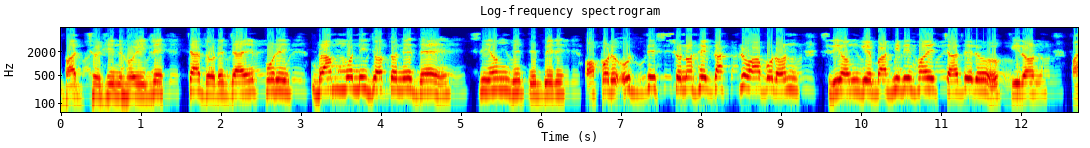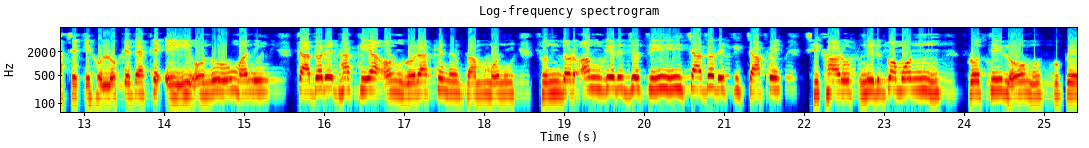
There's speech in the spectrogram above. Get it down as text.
বাহ্যহীন হইলে চাদর যায় পরে ব্রাহ্মণী যতনে দেয় শ্রীঅঙ্গেতে বেড়ে অপর উদ্দেশ্য নহে গাত্র আবরণ। শ্রীঅঙ্গে বাহিরে হয় চাঁদেরও কিরণ। পাছে কেহ লোকে দেখে এই অনুমানী। চাদরে ঢাকিয়া অঙ্গ রাখেন ব্রাহ্মণী। সুন্দর অঙ্গের জ্যোতি চাদরে কি চাপে? শিখারূপ নির্গমন প্রতিলোম কূপে।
